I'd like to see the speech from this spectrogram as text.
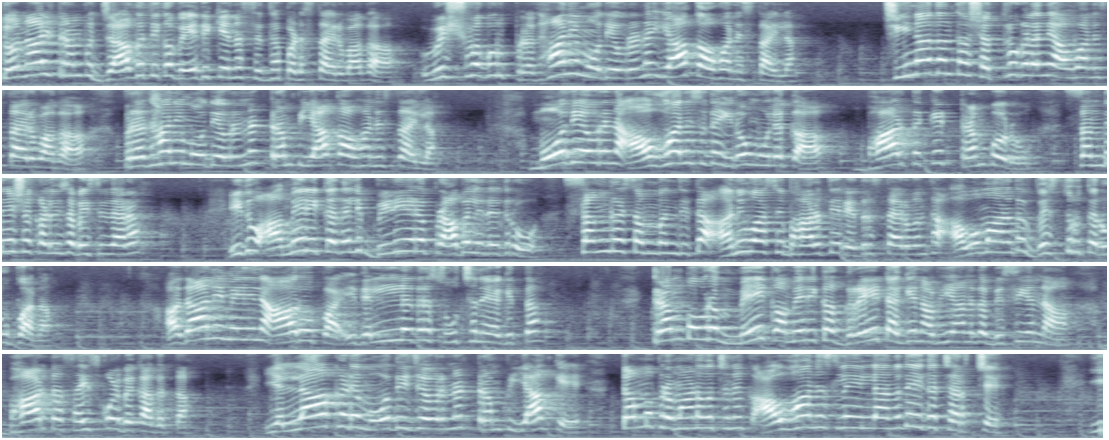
Donald Trump ಜಾಗತಿಕ ವೇದಿಕೆಯನ್ನು ಸಿದ್ಧಪಡಿಸ್ತಾ ಇರುವಾಗ ವಿಶ್ವಗುರು ಪ್ರಧಾನಿ ಮೋದಿ ಅವರನ್ನ ಯಾಕೆ ಆಹ್ವಾನಿಸ್ತಾ ಇಲ್ಲ? ಚೀನಾದಂತಹ ಶತ್ರುಗಳನ್ನೇ ಆಹ್ವಾನಿಸ್ತಾ ಇರುವಾಗ ಪ್ರಧಾನಿ ಮೋದಿ ಅವರನ್ನ ಟ್ರಂಪ್ ಯಾಕೆ ಆಹ್ವಾನಿಸ್ತಾ ಇಲ್ಲ? ಮೋದಿ ಅವರನ್ನ ಆಹ್ವಾನಿಸದೇ ಇರೋ ಮೂಲಕ ಭಾರತಕ್ಕೆ ಟ್ರಂಪ್ ಅವರು ಸಂದೇಶ ಕಳುಹಿಸ ಬಯಸಿದಾರಾ? ಇದು ಅಮೆರಿಕದಲ್ಲಿ ಬಿಳಿಯರ ಪ್ರಾಬಲ್ಯದೆದುರು ಸಂಘ ಸಂಬಂಧಿತ ಅನಿವಾಸಿ ಭಾರತೀಯರು ಎದುರಿಸ್ತಾ ಇರುವಂತಹ ಅವಮಾನದ ವಿಸ್ತೃತ ರೂಪನ. ಅದಾನಿ ಮೇಲಿನ ಆರೋಪ ಇದೆಲ್ಲದರ ಸೂಚನೆಯಾಗಿತ್ತ? ಟ್ರಂಪ್ ಅವರ ಮೇಕ್ ಅಮೆರಿಕಾ ಗ್ರೇಟ್ ಅಗೇನ್ ಅಭಿಯಾನದ ಬಿಸಿಯನ್ನ ಭಾರತ ಸಹಿಸ್ಕೊಳ್ಬೇಕಾಗತ್ತಾ? ಎಲ್ಲಾ ಕಡೆ ಮೋದಿಜಿ ಅವರನ್ನ ಟ್ರಂಪ್ ಯಾಕೆ ತಮ್ಮ ಪ್ರಮಾಣ ವಚನಕ್ಕೆ ಆಹ್ವಾನಿಸಲೇ ಇಲ್ಲ ಅನ್ನೋದೇ ಈಗ ಚರ್ಚೆ.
